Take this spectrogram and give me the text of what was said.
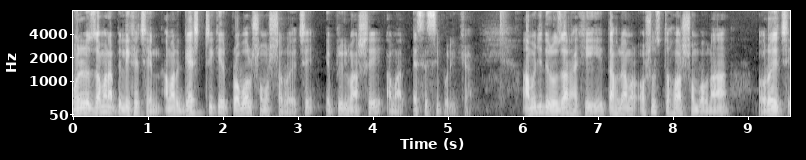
মনিরুজ্জামান, আপনি লিখেছেন, আমার গ্যাস্ট্রিকের প্রবল সমস্যা রয়েছে, এপ্রিল মাসে আমার এসএসসি পরীক্ষা। আমি যদি রোজা রাখি, তাহলে আমার অসুস্থ হওয়ার সম্ভাবনা রয়েছে।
